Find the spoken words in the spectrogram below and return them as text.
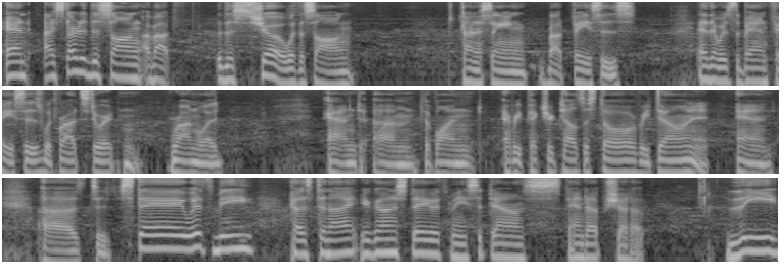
And I started this song about this show with a song kind of singing about faces. And there was the band Faces with Rod Stewart and Ron Wood. And um, the one, Every Picture Tells a Story, don't it? And uh, to stay with me, because tonight you're to stay with me. Sit down, stand up, shut up. The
